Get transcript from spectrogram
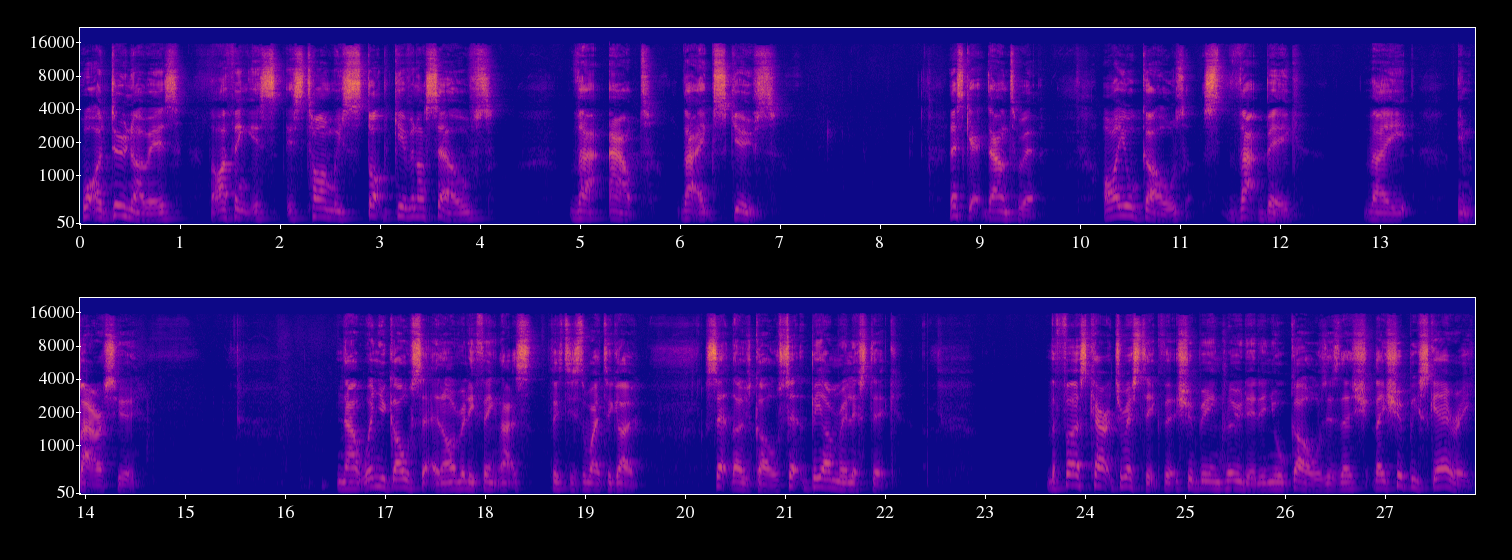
What I do know is that I think it's it's time we stop giving ourselves that out, that excuse. Let's get down to it. Are your goals that big they embarrass you? Now, when you goal setting, I really think that's this is the way to go. Set those goals. Set be unrealistic. The first characteristic that should be included in your goals is they sh- they should be scary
